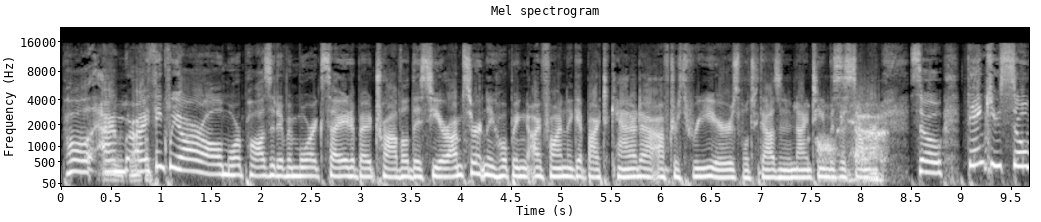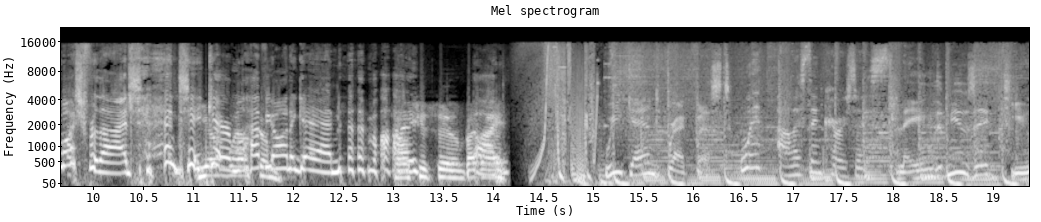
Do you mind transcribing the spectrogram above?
Paul, I'm, I think we are all more positive and more excited about travel this year. I'm certainly hoping I finally get back to Canada after three years. Well, 2019 was the oh, summer. So thank you so much for that. and take You're care. We'll have you on again. Bye. Talk to you soon. Bye-bye. Weekend breakfast. With Alison Curtis. Playing the music you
